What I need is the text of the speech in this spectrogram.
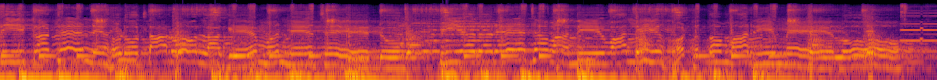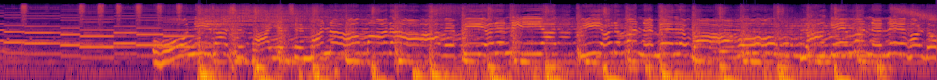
નદી કાંઠે નેહડો તારો લાગે મને છે ડો પિયર રે જવાની વાલી હટ તમારી મેલો. હો નિરાશ થાય છે મન અમારા આવે પિયરની યાદ. પિયર મને મેલવા લાગે મને નેહડો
